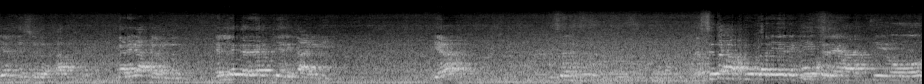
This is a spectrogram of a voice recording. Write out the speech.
يلي سلوحات قرية كلمة اللي قرية كيري كاريني يا؟ سيدنا أبو قرية كي تري هاتيو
